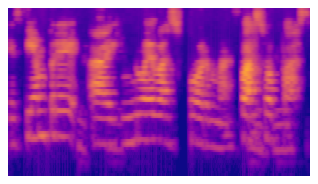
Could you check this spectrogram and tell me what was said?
que siempre hay nuevas formas, paso a paso.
